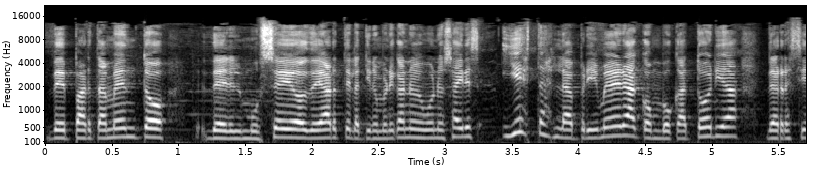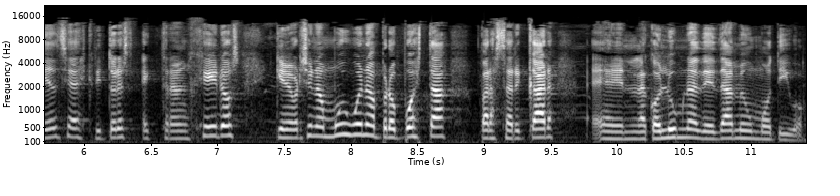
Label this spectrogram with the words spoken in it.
departamento del Museo de Arte Latinoamericano de Buenos Aires y esta es la primera convocatoria de residencia de escritores extranjeros que me pareció una muy buena propuesta para acercar en la columna de Dame un motivo.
